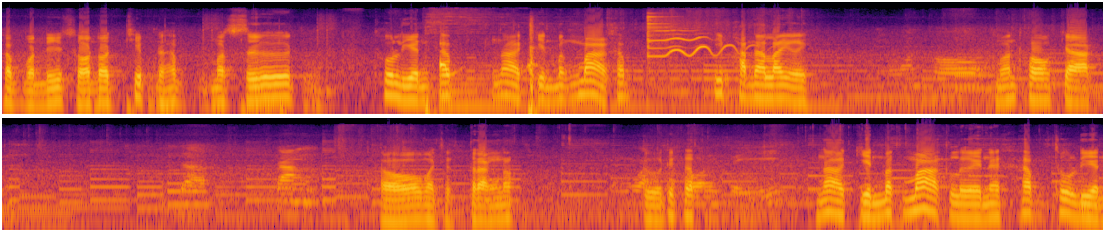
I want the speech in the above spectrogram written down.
ครับวันนี้สอนอชิปนะครับ มาซื้อทุเรียนครับ น่ากินมากๆครับนี่พันธุ์อะไรเอ่ยหมอนทองหมอนทองจากจากกังเขามาจากตรังเนาะจังหวัดดูดิครับนศรีน่ากินมากๆเลยนะครับ ทุเรียน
